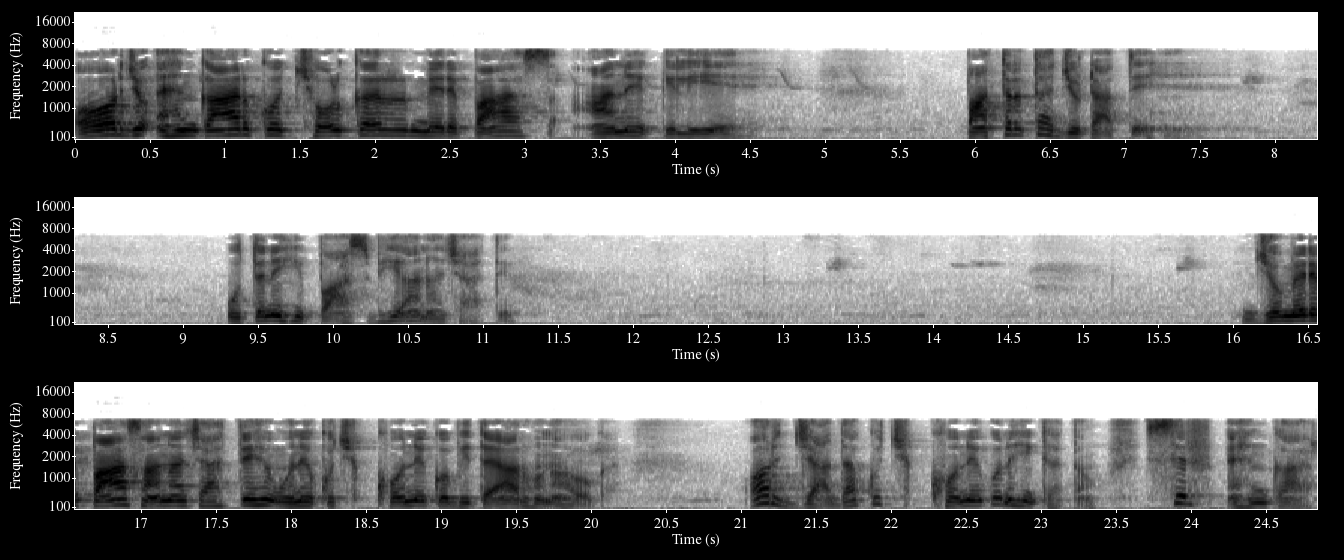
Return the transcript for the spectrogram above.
और जो अहंकार को छोड़कर मेरे पास आने के लिए पात्रता जुटाते हैं, उतने ही पास भी आना चाहते हो। जो मेरे पास आना चाहते हैं, उन्हें कुछ खोने को भी तैयार होना होगा। और ज़्यादा कुछ खोने को नहीं कहता हूँ, सिर्फ़ अहंकार।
